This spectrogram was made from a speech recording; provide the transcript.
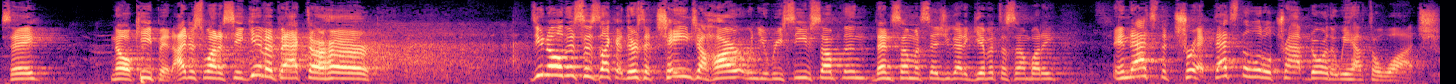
See? No, keep it. I just want to see. Give it back to her. Do you know this is like a, there's a change of heart when you receive something, then someone says you got to give it to somebody? And that's the trick. That's the little trap door that we have to watch.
